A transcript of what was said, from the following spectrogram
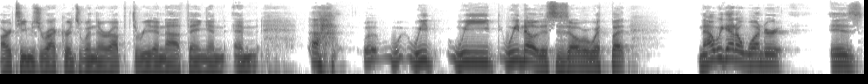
our team's records when they're up 3 to nothing and and uh, we we we know this is over with, but now we got to wonder: Is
